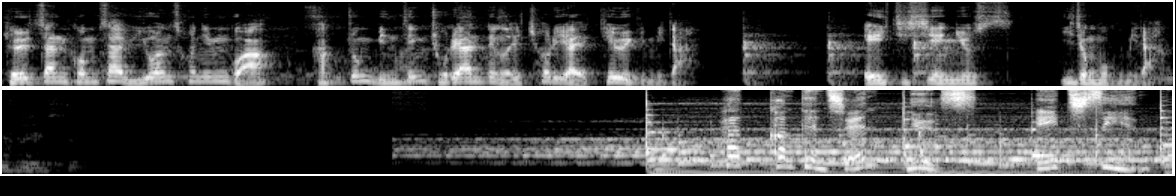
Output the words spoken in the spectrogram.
결산검사위원 선임과 각종 민생 조례안 등을 처리할 계획입니다. HCN 뉴스 이정목입니다. 핫 컨텐츠 앤 뉴스 HCN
